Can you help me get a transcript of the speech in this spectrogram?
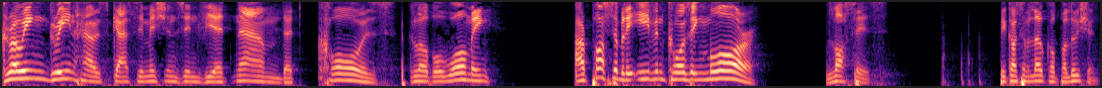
Growing greenhouse gas emissions in Vietnam that cause global warming are possibly even causing more losses because of local pollution.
